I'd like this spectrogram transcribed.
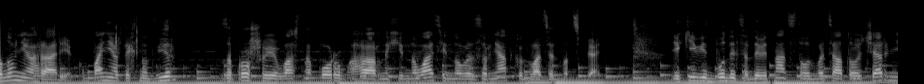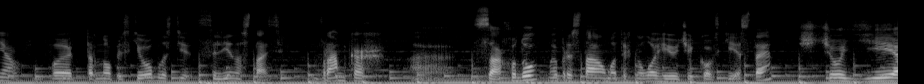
Шановні аграрії, компанія Технодвір запрошує вас на форум аграрних інновацій Нове зернятко 2025, який відбудеться 19-20 червня в Тернопільській області в селі Настасі. В рамках е, заходу ми представимо технологію Чайковський СТ, що є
